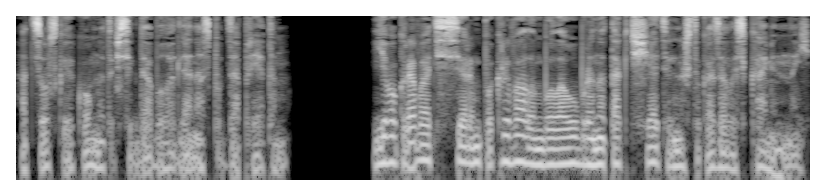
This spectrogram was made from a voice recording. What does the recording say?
Отцовская комната всегда была для нас под запретом. Его кровать с серым покрывалом была убрана так тщательно, что казалась каменной,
